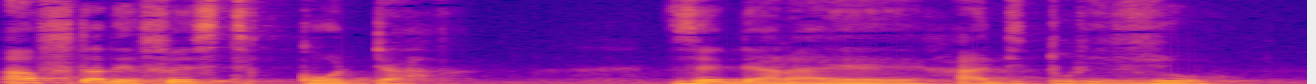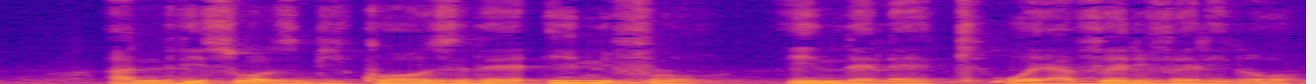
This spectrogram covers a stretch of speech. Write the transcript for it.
after the first quarter, ZRA had to review, and this was because the inflow in the lake were very, very low.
